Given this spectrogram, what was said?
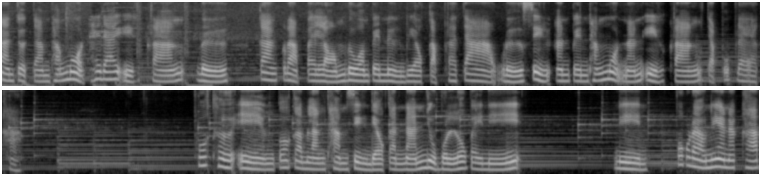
การจดจำทั้งหมดให้ได้อีกครั้ง หรือการกลับไปหลอมรวมเป็นหนึ่งเดียวกับพระเจ้า หรือสิ่งอันเป็นทั้งหมดนั้นอีกครั้งจากผู้แปลค่ะ พวกเธอเองก็กำลังทำสิ่งเดียวกันนั้นอยู่บนโลกใบนี้นีน พวกเราเนี่ยนะครับ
